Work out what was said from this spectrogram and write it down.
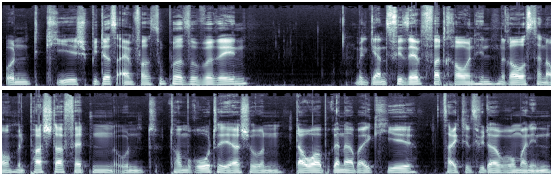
Und Kiel spielt das einfach super souverän. Mit ganz viel Selbstvertrauen hinten raus, dann auch mit Pastafetten und Tom Rote ja schon Dauerbrenner bei Kiel. Zeigt jetzt wieder, warum man ihn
